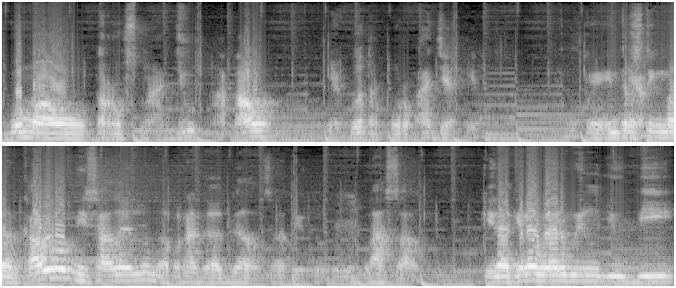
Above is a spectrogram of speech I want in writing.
Gue mau terus maju atau ya gue terpuruk aja gitu. Oke, interesting banget. Kalau misalnya lu nggak pernah gagal saat itu, Hmm. Lasal, kira-kira where will you be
